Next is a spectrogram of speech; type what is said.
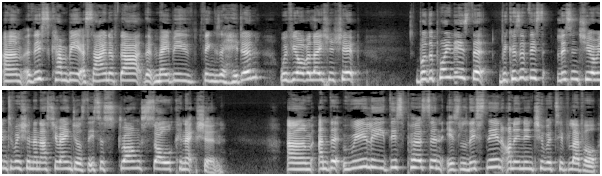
um, this can be a sign of that. That maybe things are hidden with your relationship. But the point is that because of this, listen to your intuition and ask your angels. It's a strong soul connection. Um, and that really this person is listening on an intuitive level,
